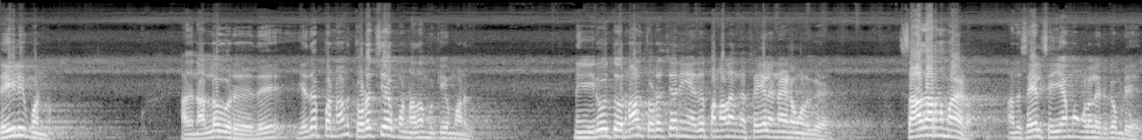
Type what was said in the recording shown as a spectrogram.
டெய்லி பண்ணும். அது நல்ல ஒரு இது. எதை பண்ணாலும் தொடர்ச்சியாக பண்ணால் தான் முக்கியமானது. நீங்கள் இருபத்தொரு நாள் தொடர்ச்சியாக நீங்கள் எதை பண்ணாலும் அந்த செயல் என்ன ஆகிடும் உங்களுக்கு? சாதாரணமாகிடும் அந்த செயல் செய்யாமல் உங்களால் இருக்க முடியாது.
